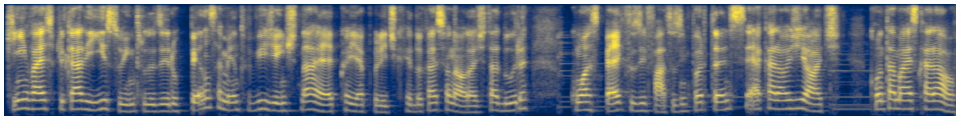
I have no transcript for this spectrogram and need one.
Quem vai explicar isso e introduzir o pensamento vigente na época e a política educacional da ditadura, com aspectos e fatos importantes, é a Carol Giotti. Conta mais, Carol.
